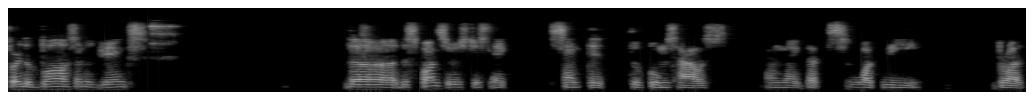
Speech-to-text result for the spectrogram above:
for the balls and the drinks, the the sponsors just like sent it to Poom's house, and like that's what we brought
